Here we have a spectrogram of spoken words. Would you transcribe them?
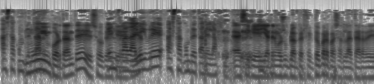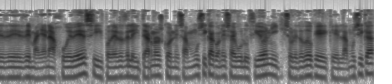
hasta completar. Muy importante eso que hay que Entrada libre hasta completar el aforo. Así que ya tenemos un plan perfecto para pasar la tarde de, de mañana a jueves y poder deleitarnos con esa música, con esa evolución y sobre todo que, que la música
